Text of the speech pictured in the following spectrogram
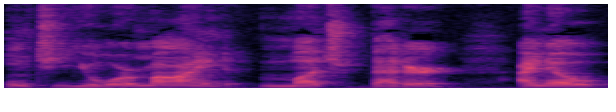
into your mind much better. I know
